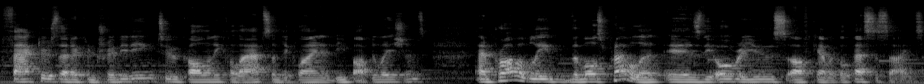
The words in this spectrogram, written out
factors that are contributing to colony collapse and decline in bee populations. And probably the most prevalent is the overuse of chemical pesticides.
